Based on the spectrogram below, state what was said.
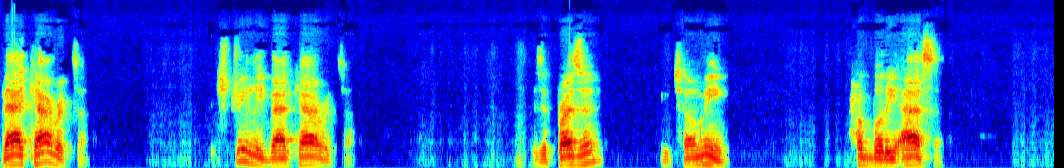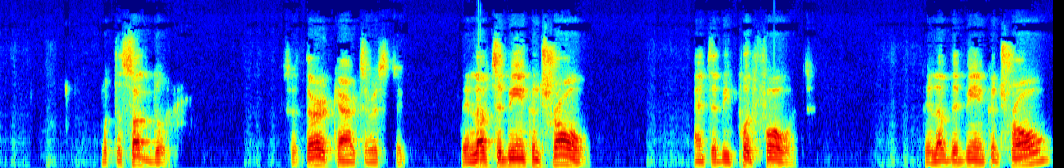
Bad character. Extremely bad character. Is it present? You tell me. حب رئاسة والتصدر it's a third characteristic. They love to be in control and to be put forward. They love to be in control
